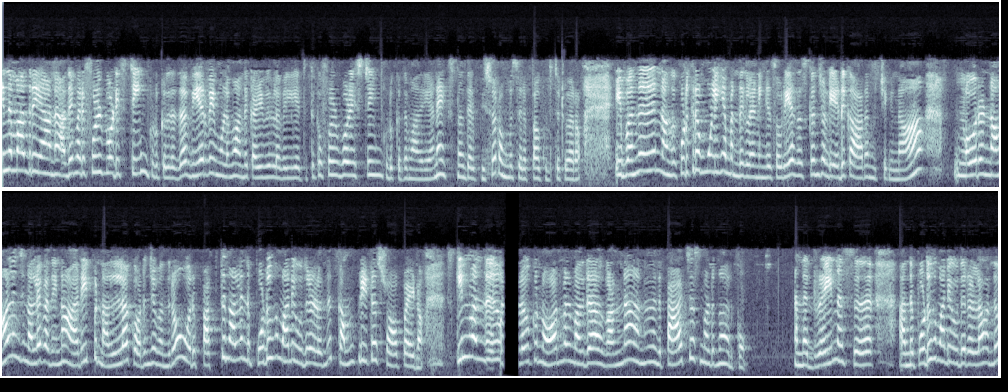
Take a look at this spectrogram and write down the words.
இந்த மாதிரியான அதே மாதிரி ஃபுல் பாடி ஸ்டீம் கொடுக்கறது வியர்வை மூலமா அந்த கழிவுகளை வெளியேற்றத்துக்கு ஃபுல் பாடி ஸ்டீம் கொடுக்குற மாதிரியான எக்ஸ்டர்னல் தெரப்பிஸும் ரொம்ப சிறப்பாக கொடுத்துட்டு வரோம். இப்போ வந்து நாங்க கொடுக்குற மூலிகை மருந்துகளை நீங்க சொரியாசிஸ்க்குன்னு சொல்லி எடுக்க ஆரம்பிச்சீங்கன்னா ஒரு நாலஞ்சு நாளே பார்த்தீங்கன்னா அரிப்பு நல்லா குறைஞ்சு வந்துரும். ஒரு பத்து நாள் இந்த பொடுகு மாதிரி உதிரல் வந்து கம்ப்ளீட்டா ஸ்டாப் ஆயிடும். ஸ்கின் வந்து அளவுக்கு நார்மல் மாதிரி தான் இருக்கும். ஆனா அந்த பேச்சஸ் மட்டும்தான் இருக்கும். அந்த ட்ரைனஸ் அந்த பொடுகு மாதிரி உதிரெல்லாம் வந்து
